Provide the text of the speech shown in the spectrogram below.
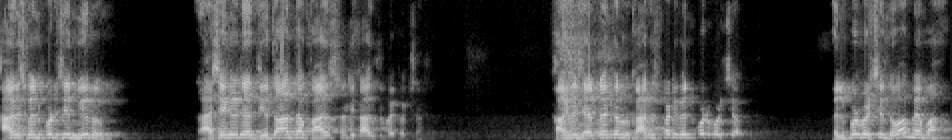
కాంగ్రెస్ వెనుపడిచింది మీరు. రాజశేఖర రెడ్డి జీవితాంతం కాంగ్రెస్ నుండి కాంగ్రెస్ పైకి వచ్చారు. కాంగ్రెస్ చనిపోయాక నువ్వు కాంగ్రెస్ పార్టీ వెనుపడి పడిచావు. వెనుపడి పడిచిందివా మేమా?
